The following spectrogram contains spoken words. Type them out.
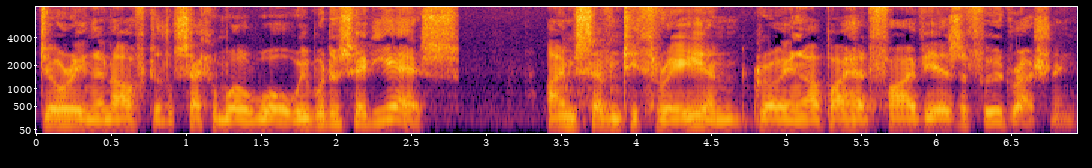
during and after the Second World War, we would have said yes. I'm 73, and growing up, I had five years of food rationing.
